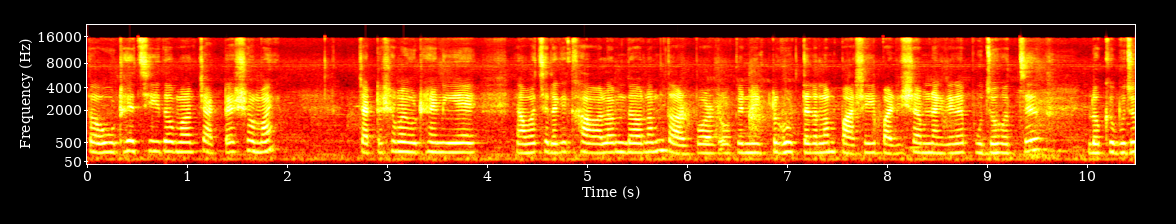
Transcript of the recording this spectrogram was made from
তো উঠেছি তোমার চারটার সময়। চারটার সময় উঠে নিয়ে আমার ছেলেকে খাওয়ালাম, দাওয়ালাম, তারপর ওকে নিয়ে একটু ঘুরতে গেলাম। পাশেই বাড়ির সামনে এক জায়গায় পুজো হচ্ছে, লক্ষ্মী পুজো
